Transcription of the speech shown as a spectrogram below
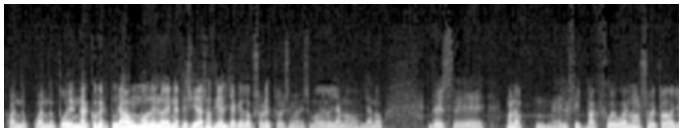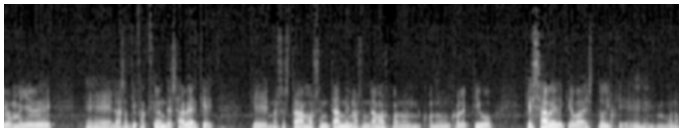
cuando, cuando pueden dar cobertura a un modelo de necesidad social ya quedó obsoleto, ese, ese modelo ya no, ya no. Entonces, eh, bueno, el feedback fue bueno, sobre todo yo me llevé eh, la satisfacción de saber que, que, nos estábamos sentando y nos sentamos con un, con un colectivo que sabe de qué va esto y que, bueno,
